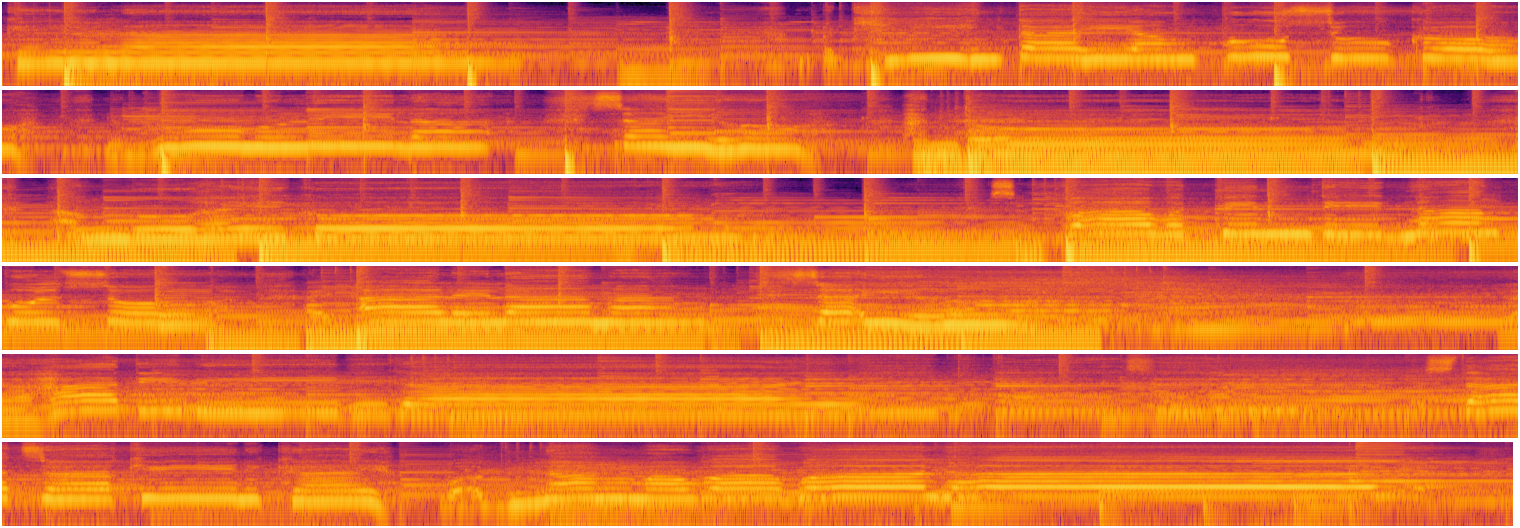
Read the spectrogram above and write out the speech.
kailan. Maghihintay ang puso ko Namumulila sa iyo Handog ang buhay ko. Sa bawat pintig ng pulso Ay alay lamang sa iyo Lahat ibibigay. Basta't sa akin ika'y Huwag nang mawawalay.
